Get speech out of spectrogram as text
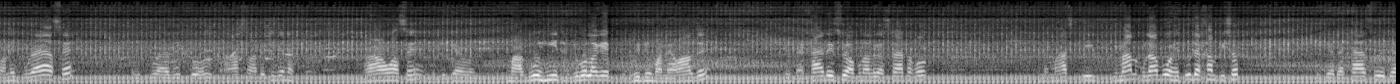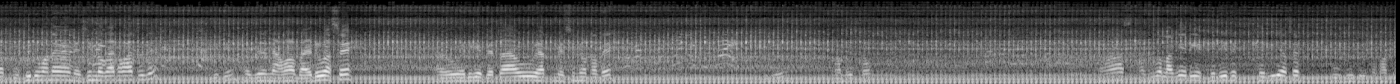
পানী পূৰাই আছে। পূৰা এইবোৰ দল, মাছ মাছ দেখিছে নাই? ঘাঁহো আছে, গতিকে মাগুৰ শিঙি থাকিব লাগে পুখুৰীটো মানে আমাৰ যে। দেখাই দিছোঁ আপোনালোকে চাই থাকক। মাছ কি, কিমান ওলাব সেইটো দেখাম পিছত। এতিয়া দেখাই আছোঁ, এতিয়া পুখুৰীটো মানে মেচিন লগাই থকা আছে যে। গতিকে সেইজনে আমাৰ বাইদেউ আছে। আৰু এদিকে বেটাও ইয়াত মেচিনৰ তাতে গতিকে, মানুহ চব। মাছ থাকিব লাগে এদিকে খেলি খেলি আছে পুখুৰীটো থকাটো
